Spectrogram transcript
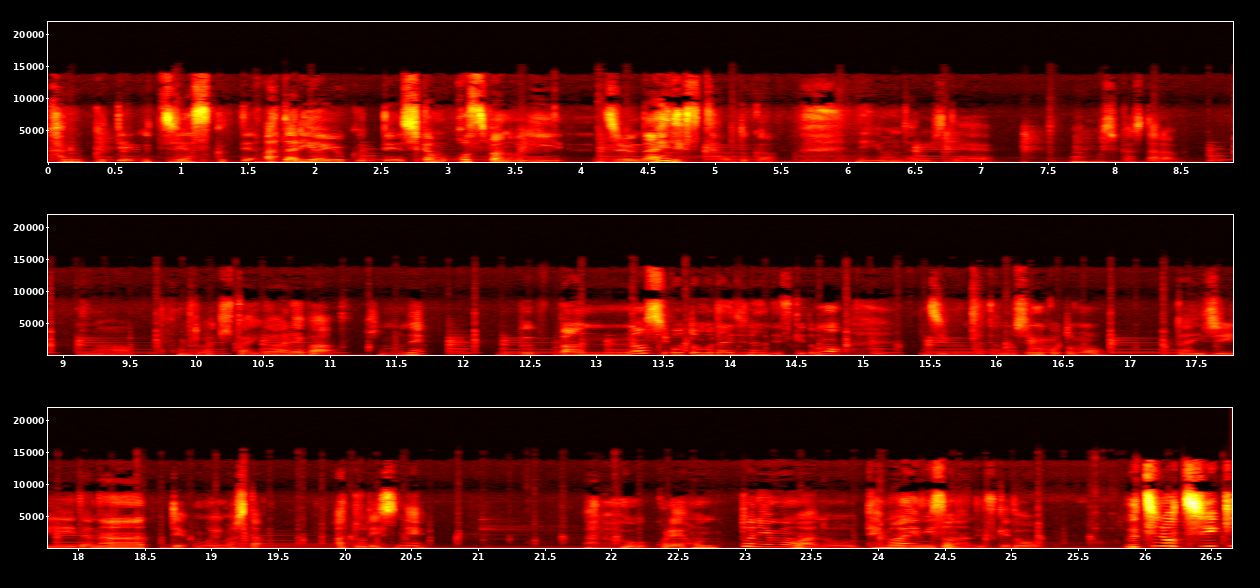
軽くて打ちやすくて当たりがよくてしかもコスパのいい銃ないですかとか、ね、読んだりして、まあ、もしかしたらまあ今度は機会があればそのね物販の仕事も大事なんですけども自分が楽しむことも大事だなって思いました。あとですねあのこれ本当にもうあの手前味噌なんですけどうちの地域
